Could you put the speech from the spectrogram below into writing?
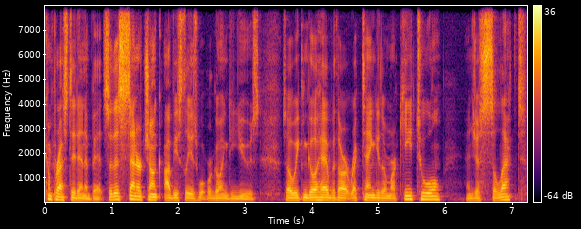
compressed it in a bit. So this center chunk obviously is what we're going to use. So we can go ahead with our rectangular marquee tool and just select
